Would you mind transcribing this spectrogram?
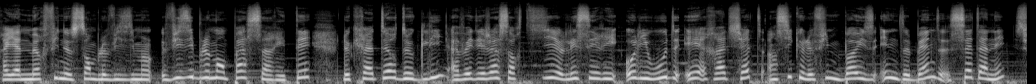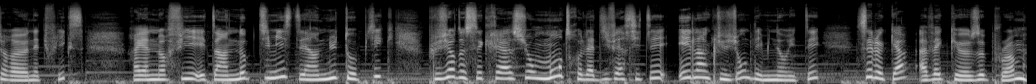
Ryan Murphy ne semble visiblement pas s'arrêter. Le créateur de Glee avait déjà sorti les séries Hollywood et Ratchet ainsi que le film Boys in the Band cette année sur euh, Netflix. Ryan Murphy est un optimiste et un utopique. Plusieurs de ses créations montrent la diversité et l'inclusion des minorités. C'est le cas avec euh, The Prom.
